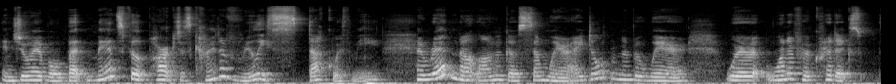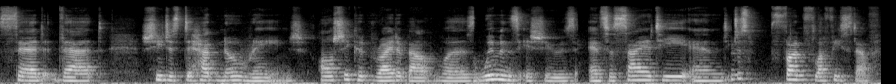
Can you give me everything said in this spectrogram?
enjoyable. But Mansfield Park just kind of really stuck with me. I read not long ago somewhere, I don't remember where, where one of her critics said that she just had no range. All she could write about was women's issues and society and just fun, fluffy stuff.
